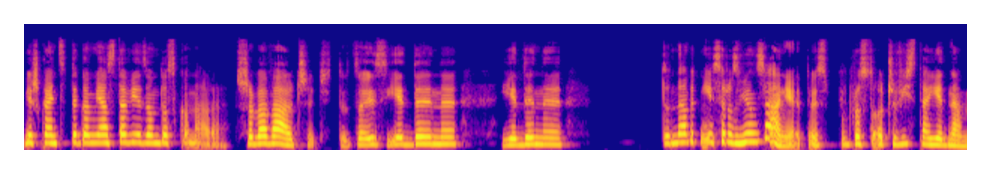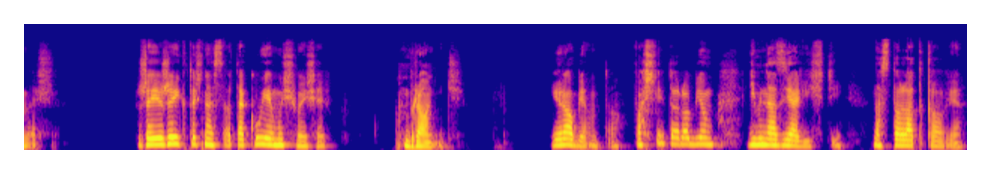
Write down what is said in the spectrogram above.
mieszkańcy tego miasta wiedzą doskonale. Trzeba walczyć. To, to jest jedyny, jedyny, to nawet nie jest rozwiązanie. To jest po prostu oczywista jedna myśl. Że jeżeli ktoś nas atakuje, musimy się bronić. I robią to. Właśnie to robią gimnazjaliści, nastolatkowie.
